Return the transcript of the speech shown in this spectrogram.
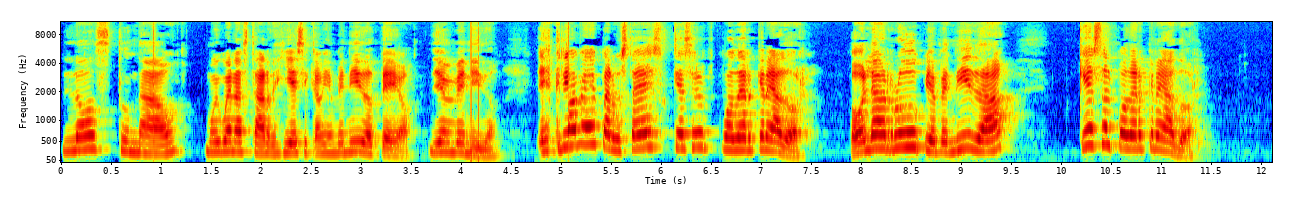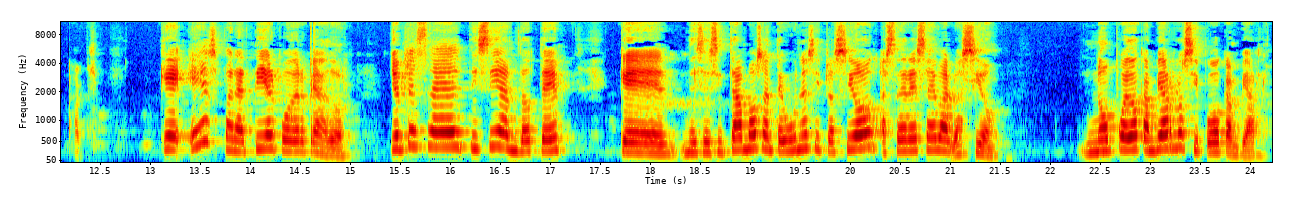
Lost to Now. Muy buenas tardes, Jessica, bienvenido Teo, bienvenido. Escríbame para ustedes qué es el poder creador. Hola Ruth, bienvenida. ¿Qué es el poder creador? ¿Qué es para ti el poder creador? Yo empecé diciéndote que necesitamos ante una situación hacer esa evaluación no puedo cambiarlo, sí puedo cambiarlo.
